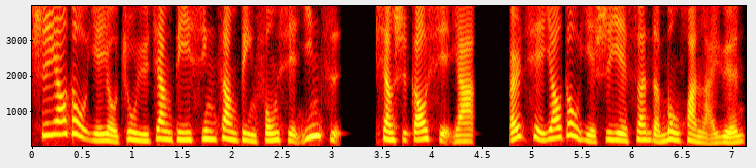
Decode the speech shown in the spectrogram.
吃腰豆也有助于降低心脏病风险因子，像是高血压。而且腰豆也是叶酸的梦幻来源，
